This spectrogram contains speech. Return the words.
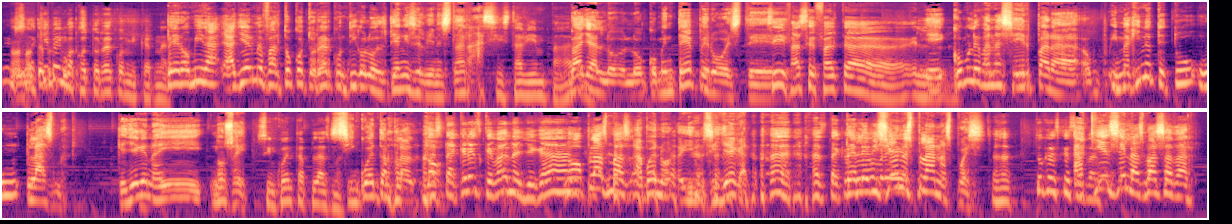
No, no te Aquí vengo a cotorrear con mi carnal. Pero mira, ayer me faltó cotorrear contigo lo del Tianguis del Bienestar. ah, sí, está bien padre. Vaya, lo, lo comenté, pero este. Sí, hace falta el... eh, ¿Cómo le van a hacer para. Imagínate tú un plasma. Que lleguen ahí, no sé, 50 plasmas. 50 plasmas. No, Hasta crees que van a llegar. no, plasmas. ah, bueno, y si llegan. Hasta crees Televisiones hombre. planas, pues. Ajá. ¿Tú crees que se ¿A va- quién se las vas a dar?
